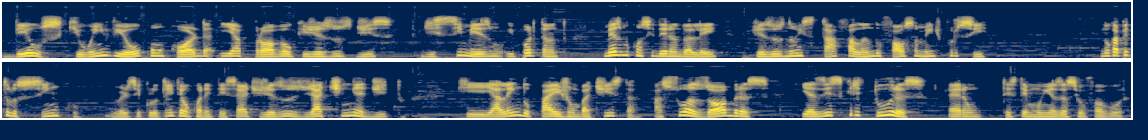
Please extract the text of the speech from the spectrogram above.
Deus que o enviou concorda e aprova o que Jesus diz de si mesmo e, portanto, mesmo considerando a lei, Jesus não está falando falsamente por si. No capítulo 5, no versículo 31 47, Jesus já tinha dito que, além do pai João Batista, as suas obras e as escrituras eram testemunhas a seu favor.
